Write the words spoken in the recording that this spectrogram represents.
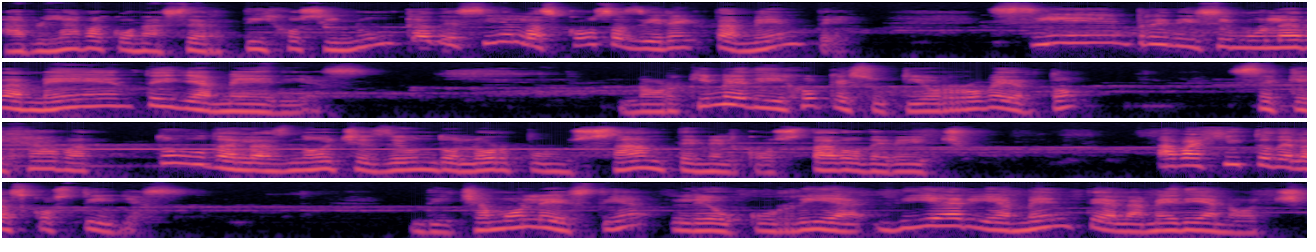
hablaba con acertijos y nunca decía las cosas directamente, siempre disimuladamente y a medias. Norqui me dijo que su tío Roberto se quejaba todas las noches de un dolor punzante en el costado derecho abajito de las costillas. Dicha molestia le ocurría diariamente a la medianoche.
